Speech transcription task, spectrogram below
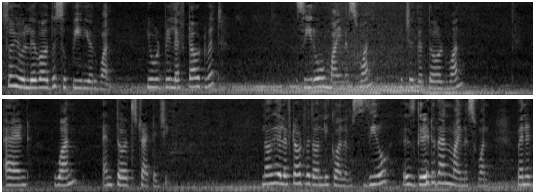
so you leave out the superior one. You would be left out with 0 minus 1 which is the third one and 1 and third strategy now you are left out with only columns. 0 is greater than minus 1. when it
